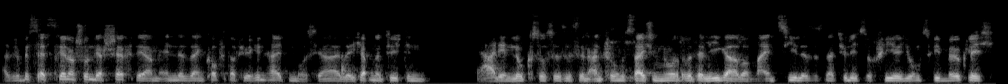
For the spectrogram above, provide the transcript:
also du bist als Trainer schon der Chef, der am Ende seinen Kopf dafür hinhalten muss. Ja, also ich habe natürlich den ja, den Luxus ist es in Anführungszeichen nur dritte Liga, aber mein Ziel ist es natürlich, so viele Jungs wie möglich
